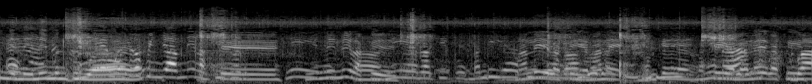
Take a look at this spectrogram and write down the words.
yang ini Ini menjual. Medo pinjam ni laki. Eh, ini ni Ah, laki. Ni yang laki ku. Mandi ya. Mana laki yang mana? Okey. Ni Laki yang lah. mana laki? Cuba.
